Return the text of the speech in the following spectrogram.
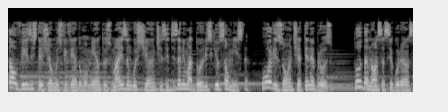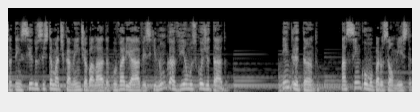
Talvez estejamos vivendo momentos mais angustiantes e desanimadores que o salmista. O horizonte é tenebroso. Toda nossa segurança tem sido sistematicamente abalada por variáveis que nunca havíamos cogitado. Entretanto, assim como para o salmista,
